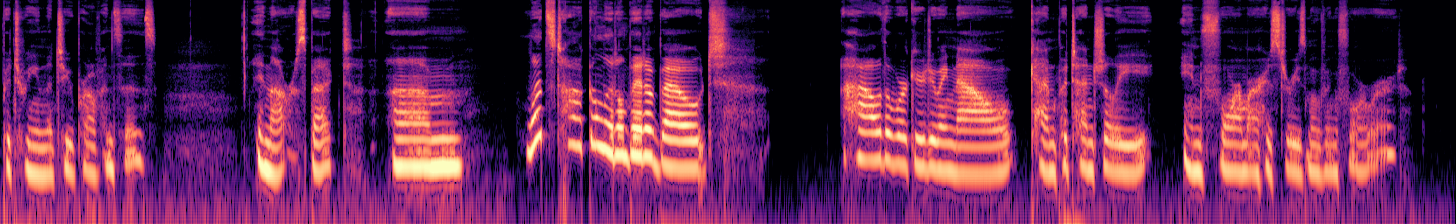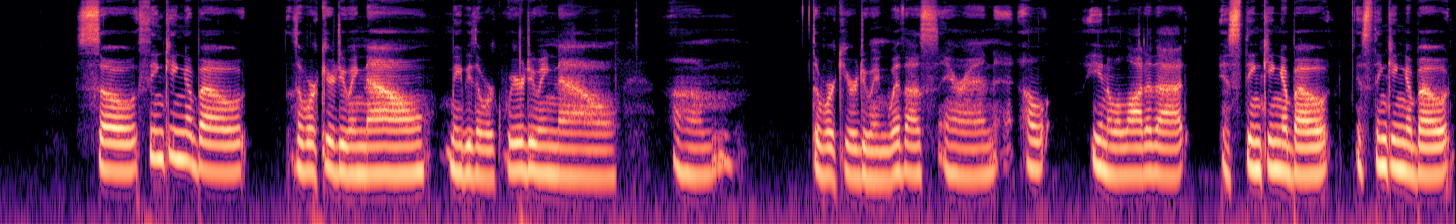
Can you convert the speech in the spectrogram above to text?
between the two provinces in that respect. Um, let's talk a little bit about how the work you're doing now can potentially inform our histories moving forward. So, thinking about the work you're doing now, maybe the work we're doing now, um, the work you're doing with us, Aaron, you know, a lot of that is thinking about is thinking about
